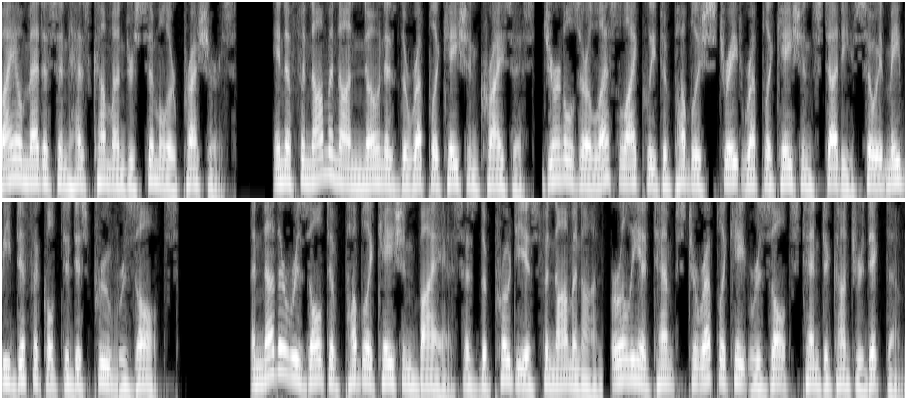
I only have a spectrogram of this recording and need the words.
biomedicine has come under similar pressures. In a phenomenon known as the replication crisis, journals are less likely to publish straight replication studies so it may be difficult to disprove results. Another result of publication bias is the Proteus phenomenon, early attempts to replicate results tend to contradict them.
